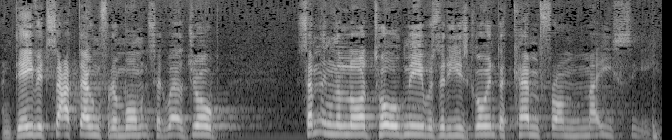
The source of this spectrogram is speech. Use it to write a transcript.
And David sat down for a moment and said, Well, Job, something the Lord told me was that he is going to come from my seed,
